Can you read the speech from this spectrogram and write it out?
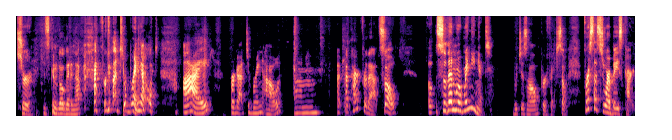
Sure, it's going to go good enough. I forgot to bring out, I forgot to bring out um, a, a card for that. So oh, so then we're winging it, which is all perfect. So first let's do our base card.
